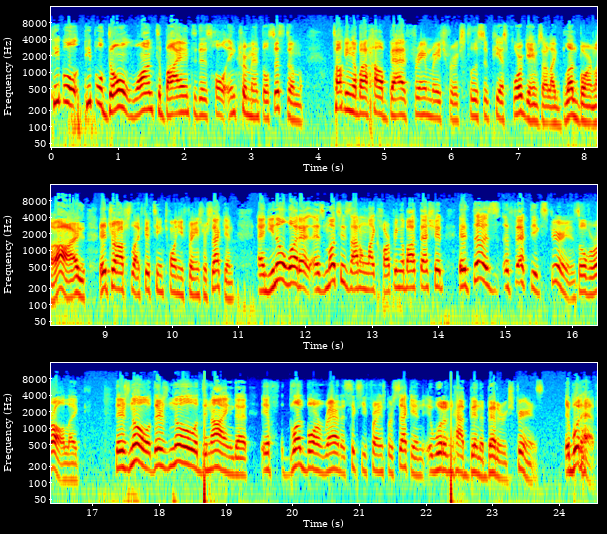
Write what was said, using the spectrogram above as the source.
People people don't want to buy into this whole incremental system. Talking about how bad frame rates for exclusive PS4 games are, like Bloodborne, like oh, I, it drops like 15, 20 frames per second. And you know what? As, as much as I don't like harping about that shit, it does affect the experience overall. Like, there's no there's no denying that if Bloodborne ran at 60 frames per second, it wouldn't have been a better experience. It would have.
